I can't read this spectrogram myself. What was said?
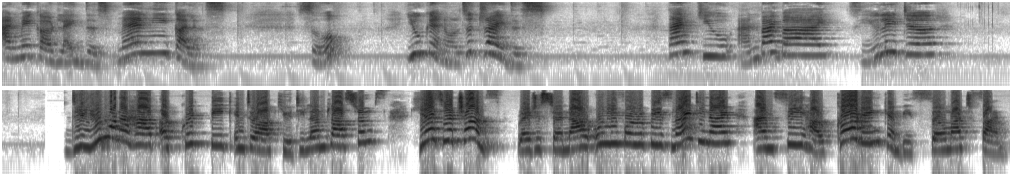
and make out like this, many colors. So, you can also try this. Thank you and bye-bye. See you later. Do you want to have a quick peek into our QT Learn classrooms? Here's your chance. Register now only for rupees 99 and see how coding can be so much fun.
